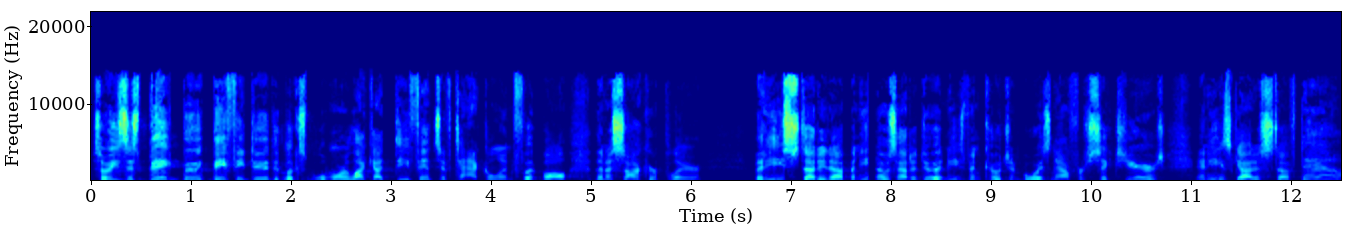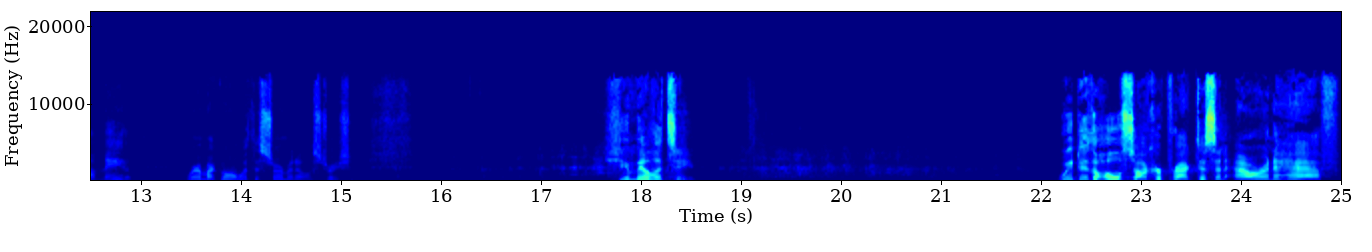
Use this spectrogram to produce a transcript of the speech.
So he's this big, beefy dude that looks more like a defensive tackle in football than a soccer player. But he's studied up and he knows how to do it. And he's been coaching boys now for six years. And he's got his stuff down, man. Where am I going with this sermon illustration? Humility. We do the whole soccer practice an hour and a half.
